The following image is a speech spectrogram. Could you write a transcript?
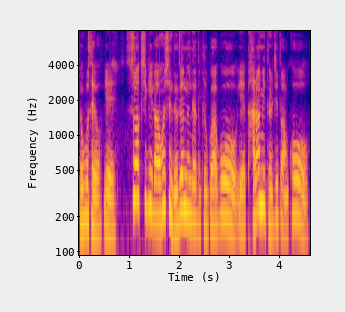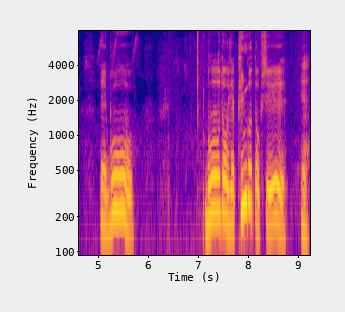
여기 보세요. 예. 수확 시기가 훨씬 늦었는데도 불구하고, 예, 바람이 들지도 않고, 예, 무, 무도 이제 빈 것도 없이, 예,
